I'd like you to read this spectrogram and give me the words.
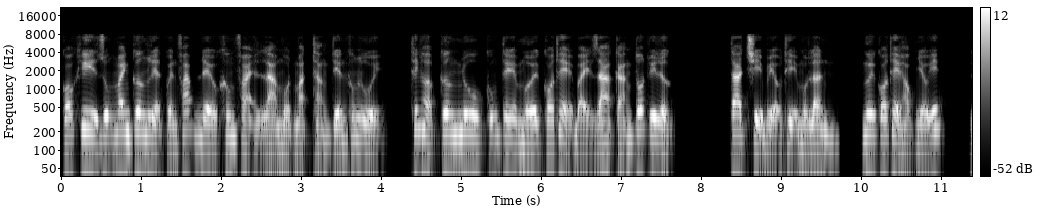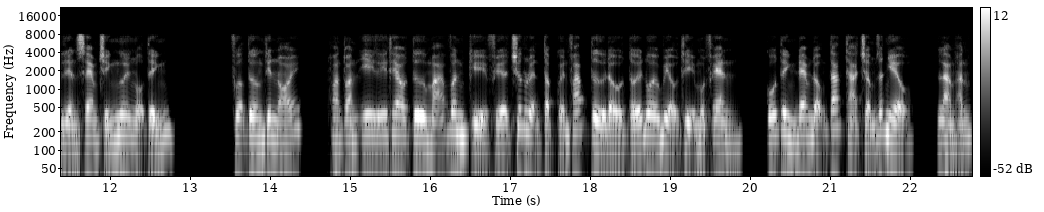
Có khi dũng mãnh cương liệt quyền pháp đều không phải là một mặt thẳng tiến không lùi, thích hợp cương nhu cũng tê mới có thể bày ra càng tốt uy lực. Ta chỉ biểu thị một lần, ngươi có thể học nhiều ít, liền xem chính ngươi ngộ tính. Phượng Tương Thiên nói, hoàn toàn y lý theo tư mã vân kỳ phía trước luyện tập quyền pháp từ đầu tới đuôi biểu thị một phen, cố tình đem động tác thả chậm rất nhiều, làm hắn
